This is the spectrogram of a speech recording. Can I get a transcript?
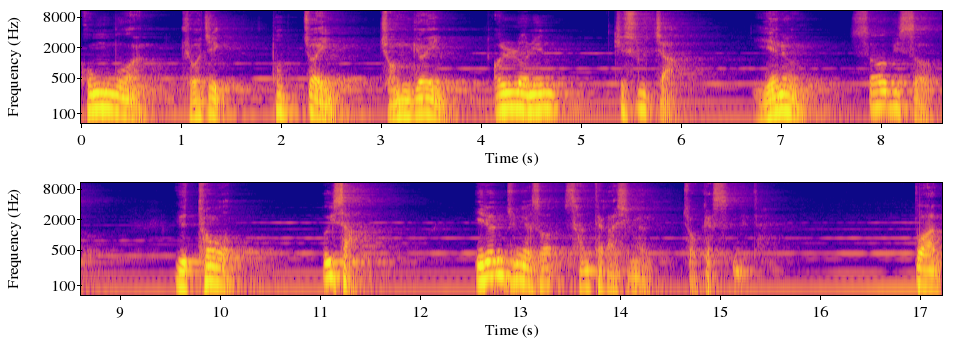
공무원, 교직, 법조인, 종교인, 언론인, 기술자, 예능, 서비스, 유통업, 의사 이런 중에서 선택하시면 좋겠습니다. 또한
